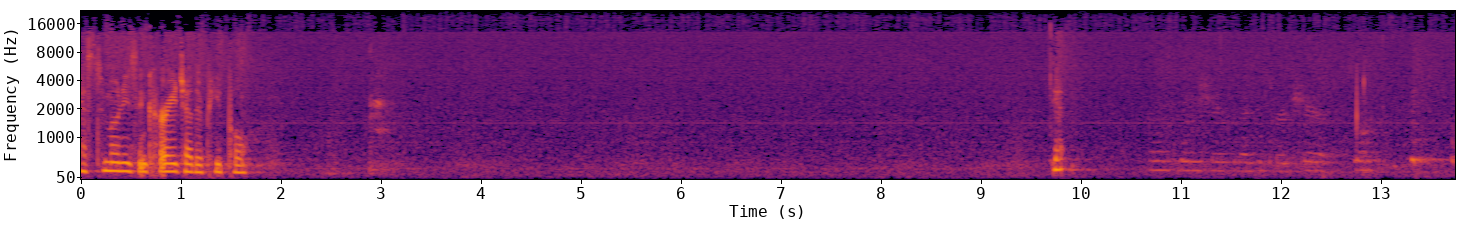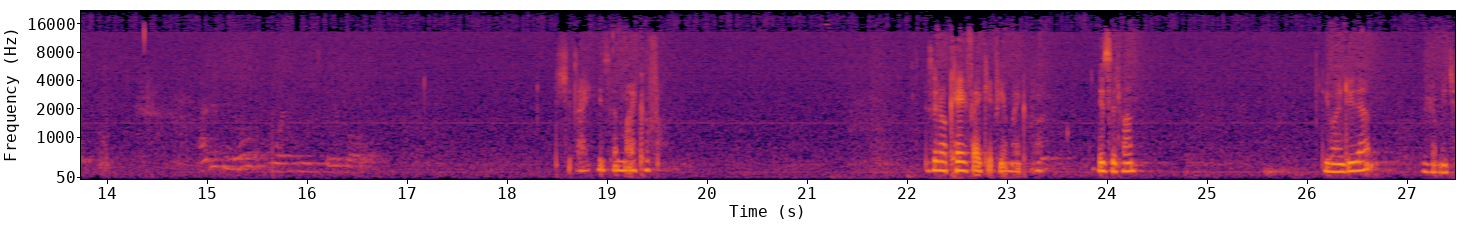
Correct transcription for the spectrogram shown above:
Testimonies encourage other people. Yep. Should I use a microphone? Is it okay if I give you a microphone? Is it on? Do you want to do that? You want me to?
